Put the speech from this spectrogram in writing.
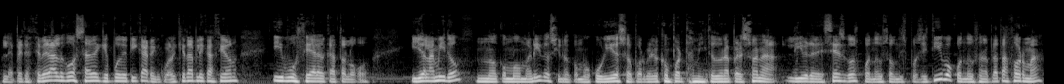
Le apetece ver algo, sabe que puede picar en cualquier aplicación y bucear el catálogo. Y yo la miro, no como marido, sino como curioso por ver el comportamiento de una persona libre de sesgos cuando usa un dispositivo, cuando usa una plataforma.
